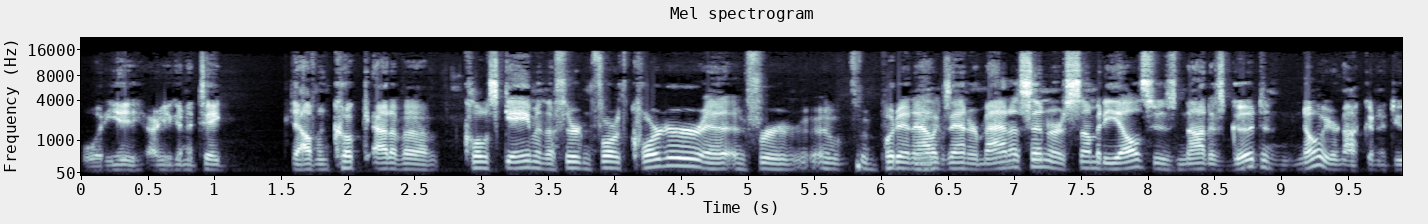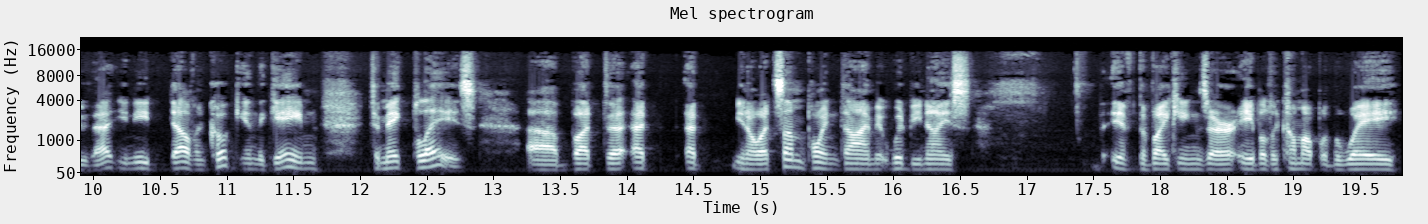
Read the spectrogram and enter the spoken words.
what are you? Are you going to take Dalvin Cook out of a close game in the third and fourth quarter uh, for uh, put in Alexander Mattison or somebody else who's not as good. And no, you're not going to do that. You need Dalvin Cook in the game to make plays. Uh, but uh, at you know at some point in time, it would be nice if the Vikings are able to come up with a way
